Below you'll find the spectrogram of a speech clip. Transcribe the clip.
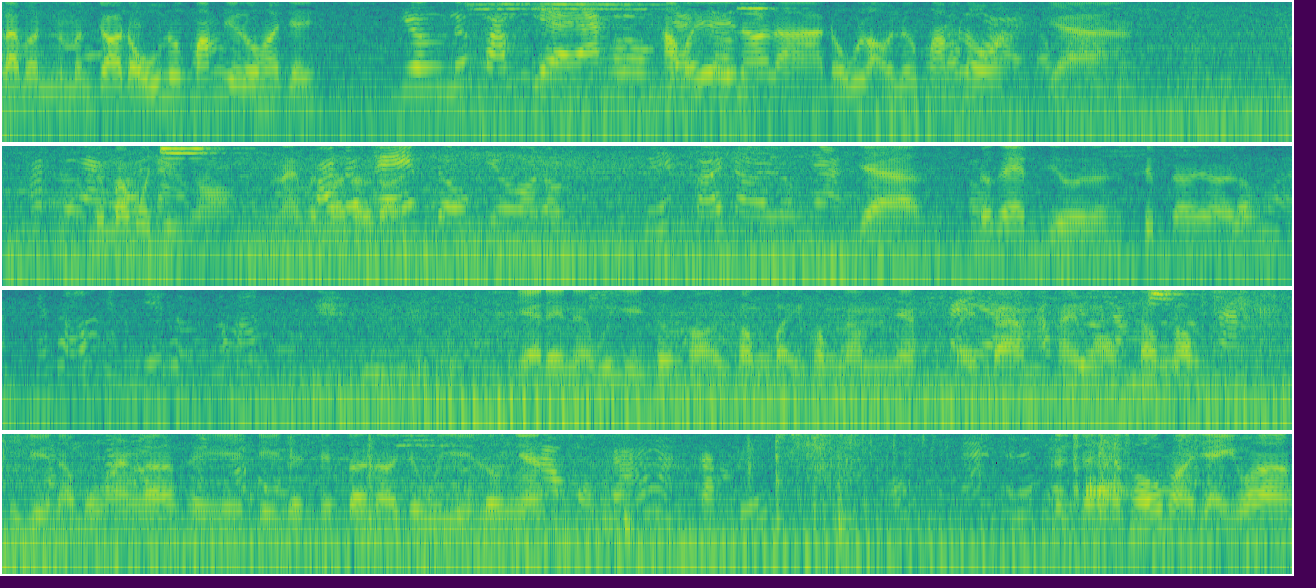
Là mình mình cho đủ nước mắm vô luôn hả chị dư nước mắm về ăn luôn không ý ý nói là đủ loại nước mắm Đúng luôn rồi, dạ. ăn nước mắm của chị ngon. Nãy mình có thử rồi ép đồ dừa đồ ship tới nơi luôn nha. Dạ nước ép vừa ship tới nơi luôn. Cái thố nhìn dễ thương quá hả? dạ đây nè quý vị số điện thoại 0705 nha 78 2160 quý vị nào muốn ăn đó thì chị sẽ ship tới nơi cho quý vị luôn nha. Cái cái, cái, thố mà dày quá ha.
